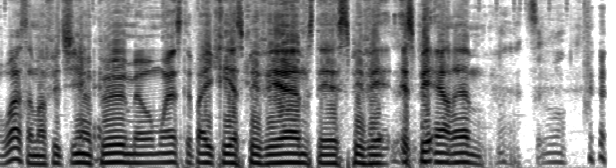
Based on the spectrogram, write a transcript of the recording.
Ouais, ça m'a fait chier un peu, mais au moins c'était pas écrit SPVM, c'était SPV, SPRM. C'est bon.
